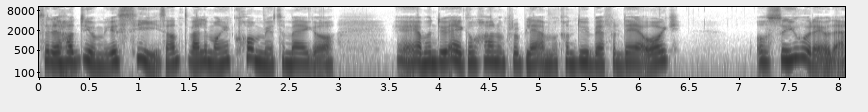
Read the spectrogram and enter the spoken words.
Så det hadde jo mye å si. sant? Veldig mange kom jo til meg og eh, Ja, men du, jeg har noen problemer, kan du be for det òg? Og så gjorde jeg jo det.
